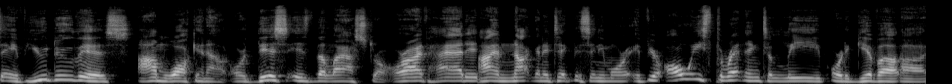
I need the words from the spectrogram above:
say, if you do this, I'm walking out, or this is the last straw, or I've had it. I am not going to take this anymore. If you're always threatening to leave or to give up, uh,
